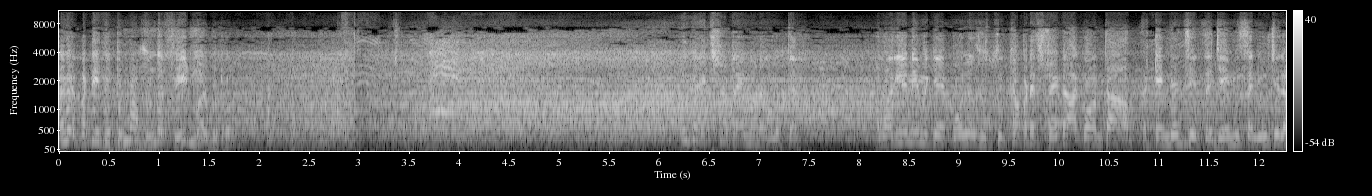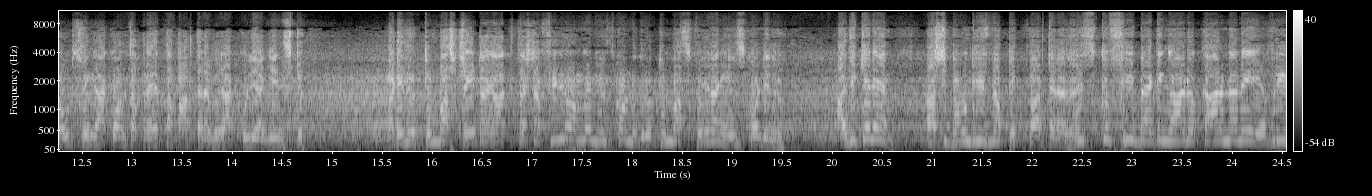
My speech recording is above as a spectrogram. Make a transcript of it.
ಅಂದ್ರೆ ಬಟ್ ಇದು ತುಂಬಾ ಮುಂದೆ ಫೀಡ್ ಮಾಡ್ಬಿಟ್ರು. ಎಕ್ಸ್ಟ್ರಾ ಟ್ರೈ ಮಾಡಕ್ ಹೋಗ್ತಾರೆ ಅವಾಗಲೇ ನಿಮಗೆ ಬೌಲರ್ಸ್ ಸಿಕ್ಕಾಪಟ್ಟೆ ಸ್ಟ್ರೇಟ್ ಹಾಕುವಂತ ಟೆಂಡೆನ್ಸಿ ಇರುತ್ತೆ ಜೇಮಿಸನ್ ಯೂಶಲಿ ಔಟ್ ಸ್ವಿಂಗ್ ಹಾಕುವಂತ ಪ್ರಯತ್ನ ಮಾಡ್ತಾರೆ ವಿರಾಟ್ ಕೊಹ್ಲಿ ಅಗೇನ್ಸ್ಟ್ ಬಟ್ ಇದು ತುಂಬಾ ಸ್ಟ್ರೇಟ್ ಆಗಿ ಹಾಕಿದ ತಕ್ಷಣ ಫೀಲ್ಡ್ ಹಂಗೆ ನಿಲ್ಸ್ಕೊಂಡಿದ್ರು. ತುಂಬಾ ಸ್ಕ್ವೇರ್ ಆಗಿ ನಿಲ್ಸ್ಕೊಂಡಿದ್ರು. ಅದಕ್ಕೇನೆ ಅಷ್ಟು ಬೌಂಡ್ರೀಸ್ನ ಪಿಕ್ ಮಾಡ್ತಾರೆ. ರಿಸ್ಕ್ ಫ್ರೀ ಬ್ಯಾಟಿಂಗ್ ಆಡೋ ಕಾರಣನೇ ಎವ್ರಿ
